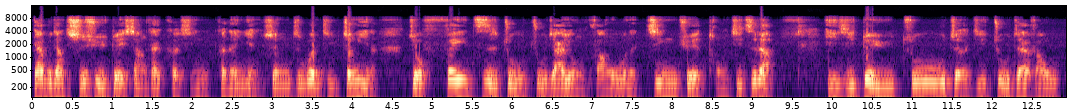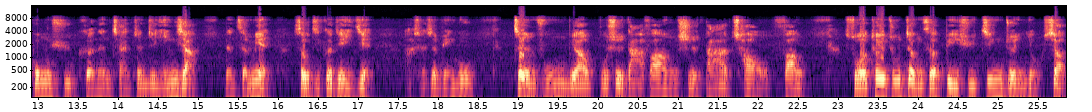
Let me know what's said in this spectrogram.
该部将持续对上开可行可能衍生之问题与争议呢，就非自住住家用房屋呢精确统计资料，以及对于租屋者及住宅房屋供需可能产生之影响等层面，收集各界意见啊，审慎评估。政府目标不是打房，是打炒房。所推出政策必须精准有效，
